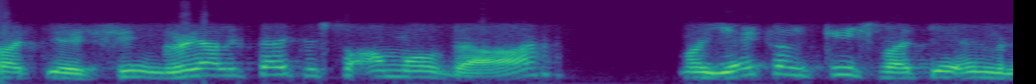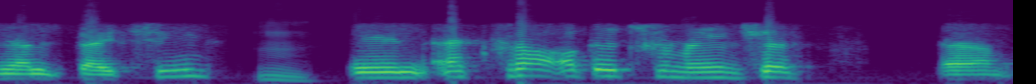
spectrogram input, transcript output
wat jy sien. Realiteit is vir almal daar, maar jy kan kies wat jy in realiteit sien. Hmm. En ek vra altyd vir mense, ehm uh,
